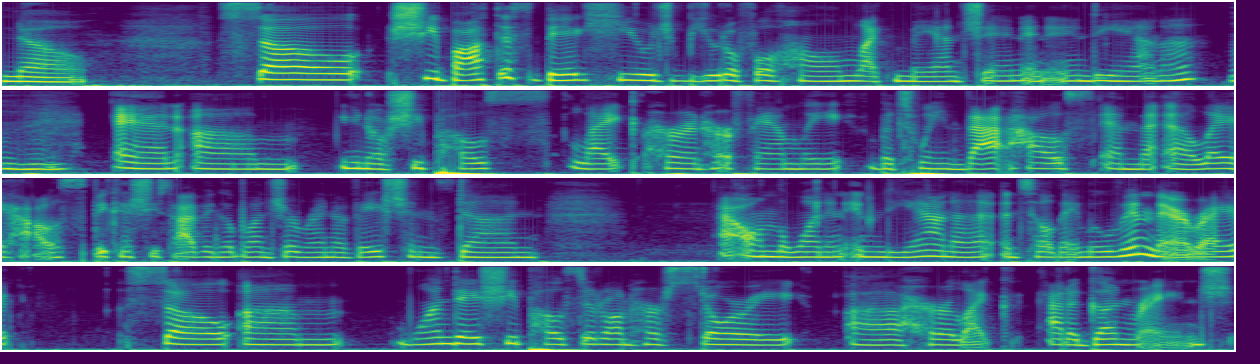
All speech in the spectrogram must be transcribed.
No. So she bought this big, huge, beautiful home, like mansion in Indiana. And, um, you know, she posts like her and her family between that house and the LA house because she's having a bunch of renovations done on the one in Indiana until they move in there, right? So, um, one day she posted on her story uh, her like at a gun range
